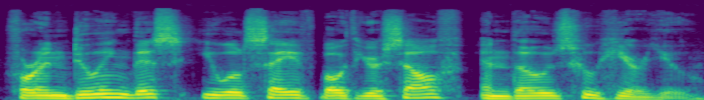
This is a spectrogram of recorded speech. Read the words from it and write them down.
for in doing this you will save both yourself and those who hear you.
